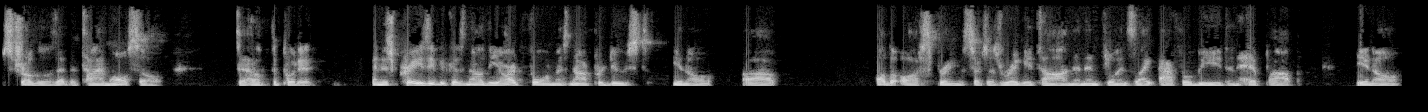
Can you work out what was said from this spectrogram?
struggles at the time also to help to put it. And it's crazy because now the art form has now produced, you know, uh, other offspring such as reggaeton and influence like Afrobeat and hip hop, you know.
